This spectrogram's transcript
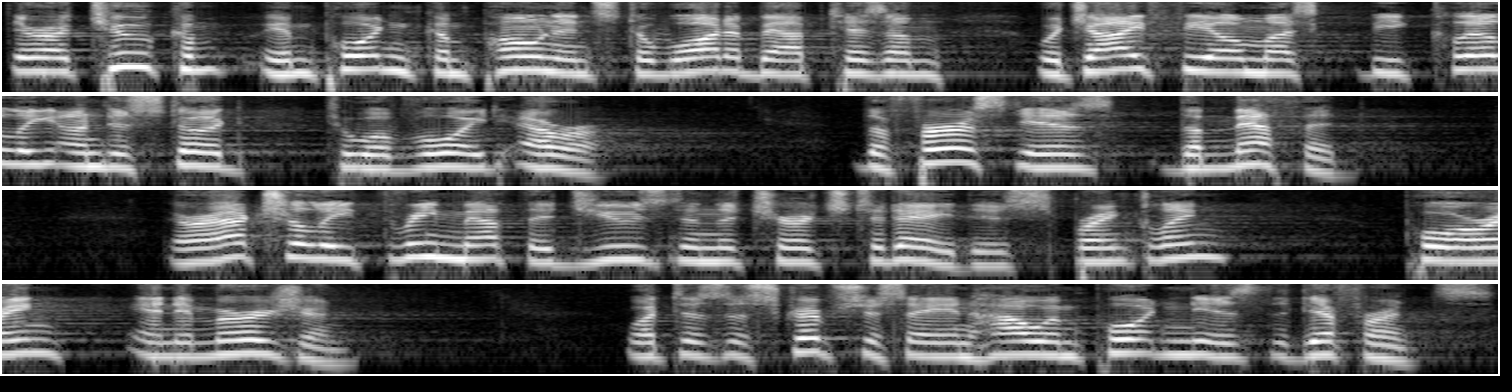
There are two com- important components to water baptism which I feel must be clearly understood to avoid error. The first is the method. There are actually three methods used in the church today there's sprinkling, pouring, and immersion. What does the scripture say, and how important is the difference?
